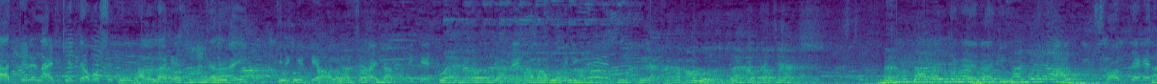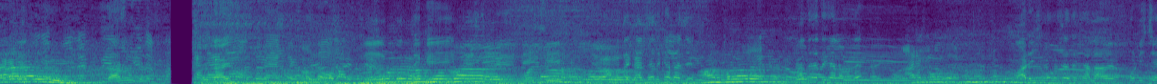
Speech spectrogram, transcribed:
রাত্রে নাইট খেলতে অবশ্যই খুব ভালো লাগে। যারা এই ক্রিকেট নিয়ে ভালোবাসে আই লাভ ক্রিকেট অনেক ভালো সব জায়গায় দেখা যাচ্ছে। দারুণ। প্রত্যেকে আমাদের সাথে খেলা যায় খেলা হবে আরিশ নগর সাথে খেলা করেছে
